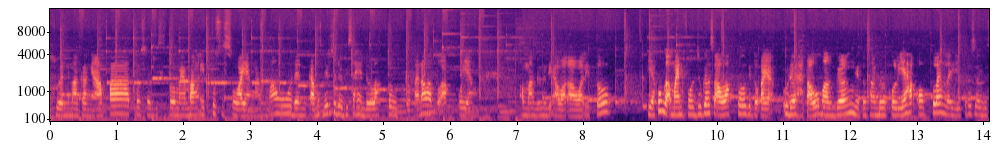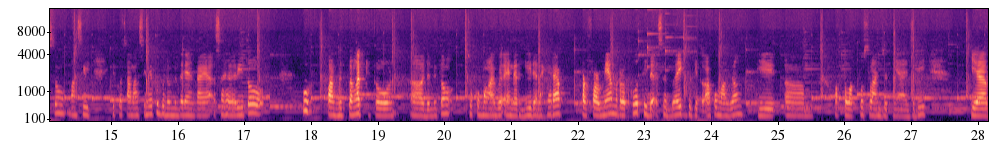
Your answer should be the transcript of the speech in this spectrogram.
tujuan magangnya apa terus habis itu memang itu sesuai yang kamu mau dan kamu sendiri sudah bisa handle waktu gitu. Karena waktu aku yang magang di awal-awal itu ya aku nggak mindful juga soal waktu gitu kayak udah tahu magang gitu sambil kuliah offline lagi terus habis itu masih ikut sana sini tuh bener-bener yang kayak sehari itu uh padat banget gitu. Uh, dan itu cukup mengambil energi dan akhirnya performnya menurutku tidak sebaik begitu aku magang di waktu-waktu um, selanjutnya. Jadi ya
